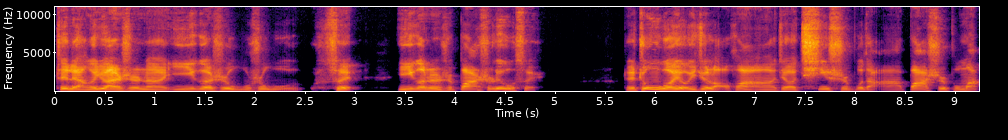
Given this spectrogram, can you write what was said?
这两个院士呢，一个是五十五岁，一个呢是八十六岁。这中国有一句老话啊，叫七十不打，八十不骂。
